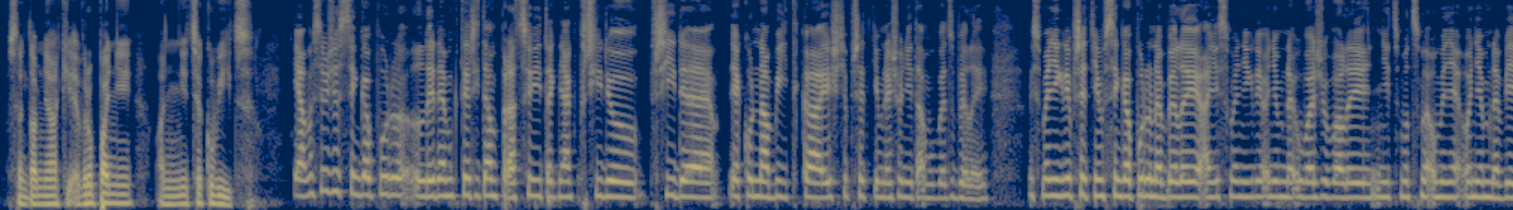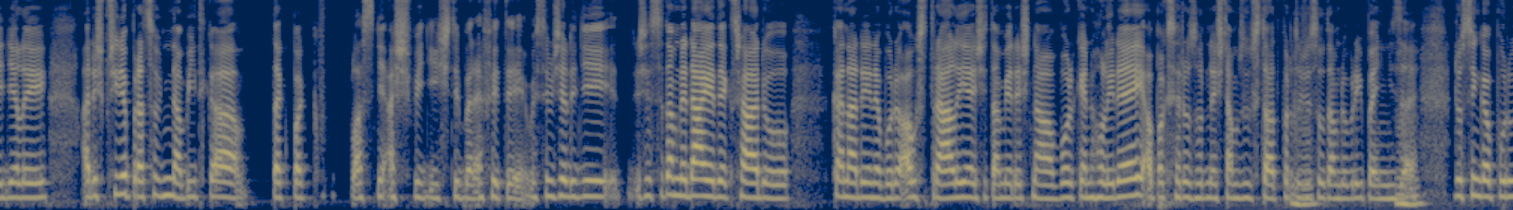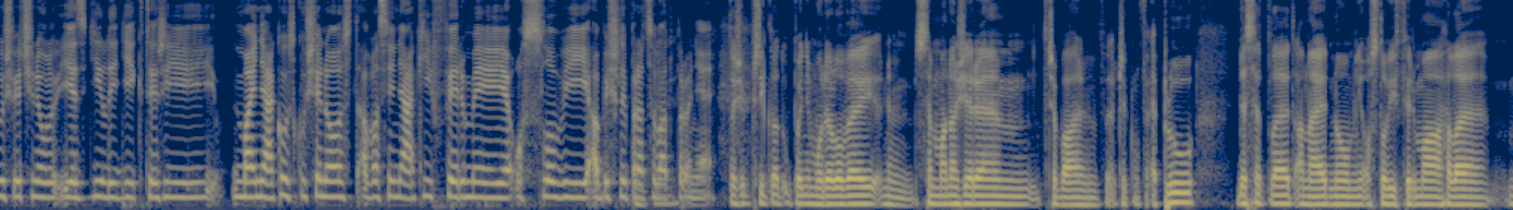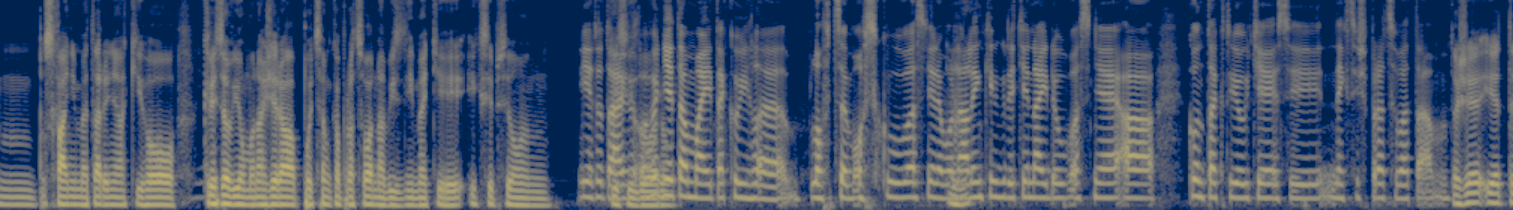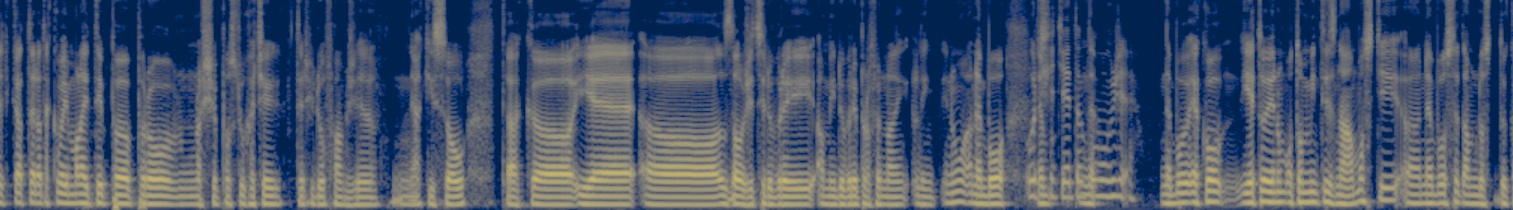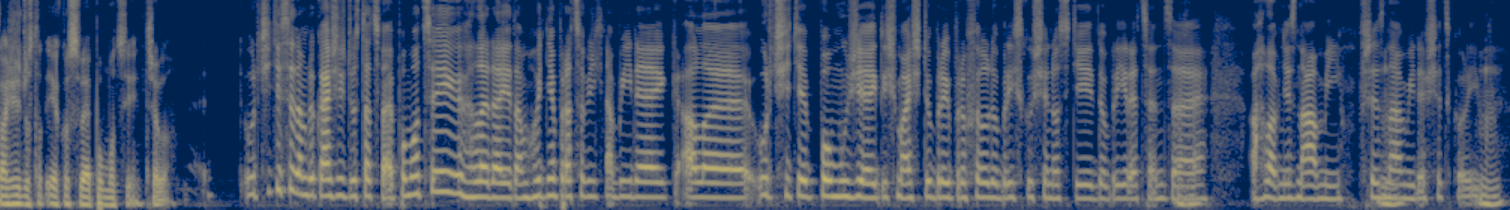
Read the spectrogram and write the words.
jsem tam nějaký Evropani a nic jako víc. Já myslím, že Singapur lidem, kteří tam pracují, tak nějak přijde, přijde jako nabídka ještě předtím, než oni tam vůbec byli. My jsme nikdy předtím v Singapuru nebyli, ani jsme nikdy o něm neuvažovali, nic moc jsme o, mě, o něm nevěděli. A když přijde pracovní nabídka, tak pak vlastně až vidíš ty benefity. Myslím, že lidi, že se tam nedá jet jak třeba do Kanady nebo do Austrálie, že tam jedeš na work and holiday a pak se rozhodneš tam zůstat, protože Mhm. jsou tam dobrý peníze Mhm. do Singapuru už většinou jezdí lidi, kteří mají nějakou zkušenost a vlastně nějaký firmy je osloví, aby šli pracovat Ok. pro ně. Takže příklad úplně modelový, nevím, jsem manažerem třeba nevím, řeknu v Apple 10 let a najednou mě osloví firma, hele, mm, scháníme tady nějakého krizového manažera, pojď semka pracovat, nabízíme ti XY. Je to tak, hodně tam mají takovýhle lovce mozku vlastně, nebo Mhm. na LinkedIn, kde tě najdou vlastně a kontaktují tě, jestli nechceš pracovat tam. Takže je teďka teda takový malý tip eh, pro naše posluchače, kteří doufám, že nějaký jsou, tak eh, je uh, založit si dobrý a mít dobrý profil na LinkedInu, anebo Určitě to ne- pomůže. Nebo jako je to jenom o tom mít ty známosti, nebo se tam dost, dokážeš dostat i jako své pomoci třeba? Určitě se tam dokážeš dostat své pomoci, hledají je tam hodně pracovních nabídek, ale určitě pomůže, když máš dobrý profil, dobré zkušenosti, dobrý recenze Mhm. a hlavně známý. Přes Mhm. známý jde všecko líp. Mm-hmm.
